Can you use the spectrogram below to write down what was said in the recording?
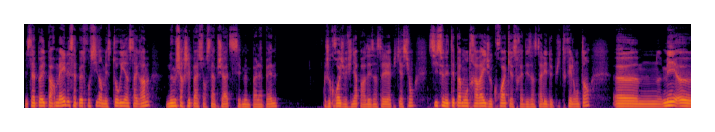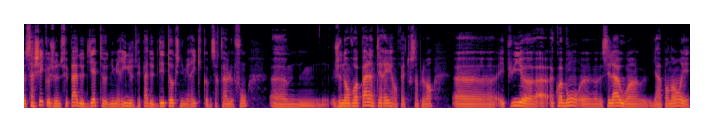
mais ça peut être par mail, ça peut être aussi dans mes stories Instagram. Ne me cherchez pas sur Snapchat, c'est même pas la peine. Je crois que je vais finir par désinstaller l'application. Si ce n'était pas mon travail, je crois qu'elle serait désinstallée depuis très longtemps. Euh, mais euh, sachez que je ne fais pas de diète numérique, je ne fais pas de détox numérique comme certains le font. Euh, je n'en vois pas l'intérêt en fait, tout simplement. et puis, à, quoi bon C'est là où hein, il y a un pendant et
